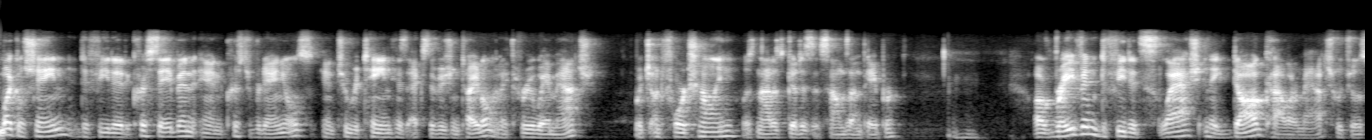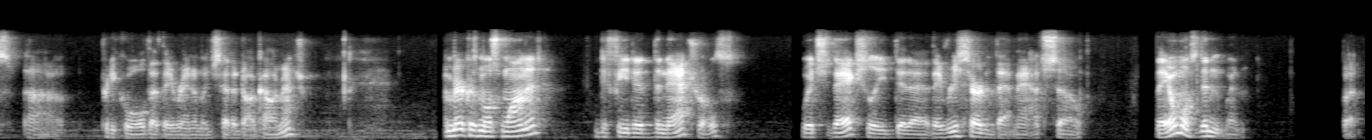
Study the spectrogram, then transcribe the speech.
Michael Shane defeated Chris Sabin and Christopher Daniels and to retain his X Division title in a three-way match, which unfortunately was not as good as it sounds on paper. Mhm. Uh, Raven defeated Slash in a dog collar match, which was uh, pretty cool that they randomly just had a dog collar match. America's Most Wanted defeated the Naturals, which they actually did a they restarted that match, so they almost didn't win. But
